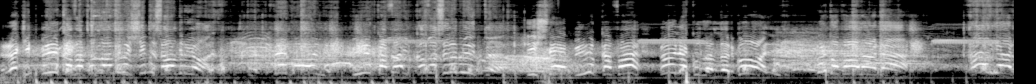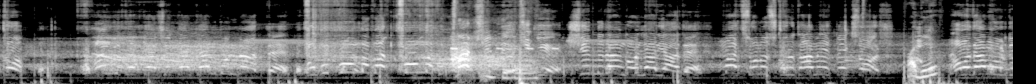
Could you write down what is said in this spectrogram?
rakip büyük kafa kullandı ve şimdi saldırıyor. Ve gol! Büyük kafa kafasını büyüttü. İşte büyük kafa böyle kullanılır. Gol! Ve top ağlarda. Her yer top. Hangi top gerçekten kendi golünü attı? Topu bomba bak bomba top. Maç şimdi 3-2. Şimdiden goller yağdı. Maç sonu skoru tahmin etmek zor. Hadi. Havadan vurdu.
